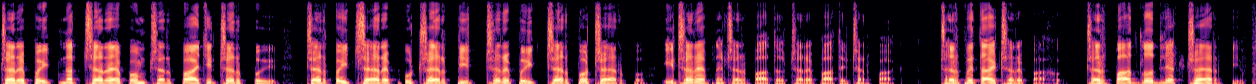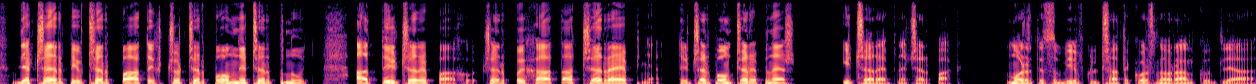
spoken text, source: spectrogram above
черепить над черепом черпаті черпи, черпий череп у черпі, черепить черпо черпо, і черепне черпато, черепатий черпак. Черпитай черепахо, черпадло для черпів, для черпів черпатих, що черпом не черпнуть. А ти, черепахо, черпиха та черепня, ти черпом черепнеш і черепне черпак можете собі включати кожного ранку для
